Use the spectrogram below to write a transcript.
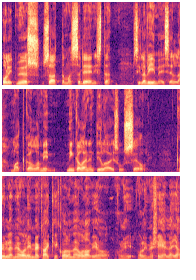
Olit myös saattamassa Deenistä sillä viimeisellä matkalla. Minkälainen tilaisuus se oli? Kyllä me olimme, kaikki kolme Olavia oli, olimme siellä ja,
